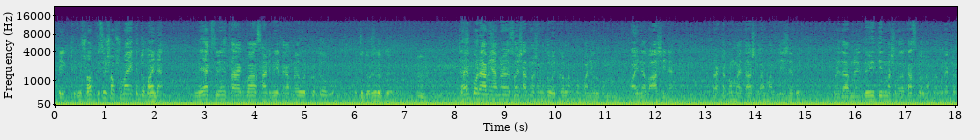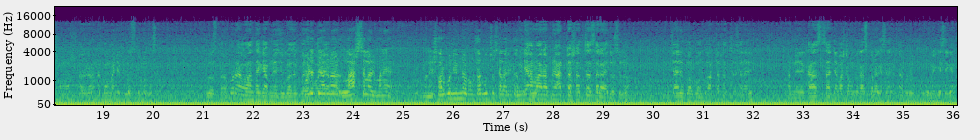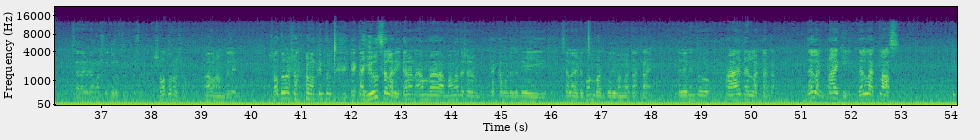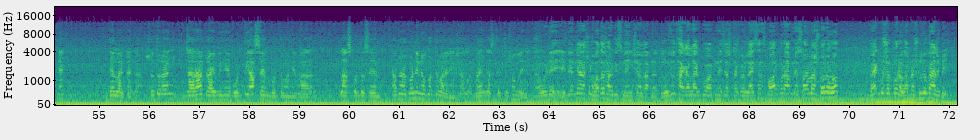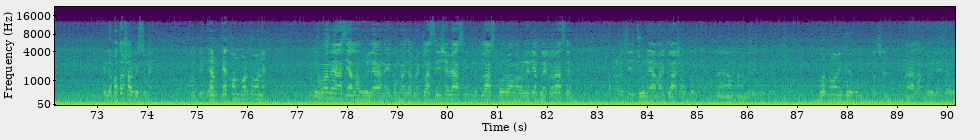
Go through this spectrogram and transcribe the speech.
ঠিক ঠিক। কিন্তু সবকিছু সবসময় কিন্তু হয় না। এক্সপিরিয়েন্স থাক বা সার্টিফিকেট থাক আপনার ওয়েট করতে হবে। একটু ধৈর্য ধরতে হবে। হুম, যাই পরে আমি আপনার ছয় সাত মাসের মতো ওয়েট করলাম। কোম্পানি ওরকম হয় না বা আসি না। একটা কোম্পানিতে আসলাম মান্থলি হিসেবে। ওটাতে আপনি দুই তিন মাসের মতো কাজ করলাম তারপরে একটা সমস্যার কারণে কোম্পানিটা ক্লোজ করল ক্লোজ করার পরে ওখান থেকে আপনি যোগাযোগ করে ওইটাতে পরে আপনার লাস্ট স্যালারি মানে মানে সর্বনিম্ন এবং সর্বোচ্চ স্যালারি ওইটা আমার আপনি আটটা সাতটা স্যালারি ধরছিল। চারের পর বন্ধু আটটা সাতটা স্যালারি আপনার কাজ চারটা পাঁচটা মতো কাজ করা গেছে তারপরে রুমে গেছে গে স্যালারিটা আমার সতেরোশো সতেরোশো। আলহামদুলিল্লাহ। সতেরোশো কিন্তু একটা হিউজ স্যালারি কারণ আমরা বাংলাদেশের প্রেক্ষাপটে যদি এই স্যালারিটা কনভার্ট করি বাংলা টাকায়, তাহলে কিন্তু প্রায় দেড় লাখ টাকা। দেড় লাখ, প্রায় কি? দেড় লাখ প্লাস ঠিক না? দেড় লাখ টাকা। সুতরাং যারা ড্রাইভিং এ ভর্তি আছেন বর্তমানে বা ক্লাস করতেছেন, আপনারা কন্টিনিউ করতে পারেন ইনশাআল্লাহ। ভাইয়ের কাছ থেকে তো শুনলেনি না, ওইটাই। এটা নিয়ে আসলে হতাশ হওয়ার কিছু নেই ইনশাল্লাহ আপনার ধৈর্য থাকা লাগবে, আপনি চেষ্টা করেন। লাইসেন্স হওয়ার পরে আপনি ছয় মাস পরে হোক বা এক বছর পরে হোক আপনার সুযোগ আসবেই। কিন্তু হতাশ হওয়ার কিছু নেই। ওকে এখন বর্তমানে? বর্তমানে আছি আলহামদুলিল্লাহ। এখন এরকম ভাই আপনার ক্লাস হিসেবে আছি কিন্তু ক্লাস ফোরও আমার অলরেডি অ্যাপ্লাই করা আছে। আপনার হচ্ছে জুনে আমার ক্লাস আমার পরীক্ষা। হ্যাঁ, আলহামদুলিল্লাহ। বর্তমানে কীরকম পাচ্ছেন না আলহামদুলিল্লাহ এটাও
